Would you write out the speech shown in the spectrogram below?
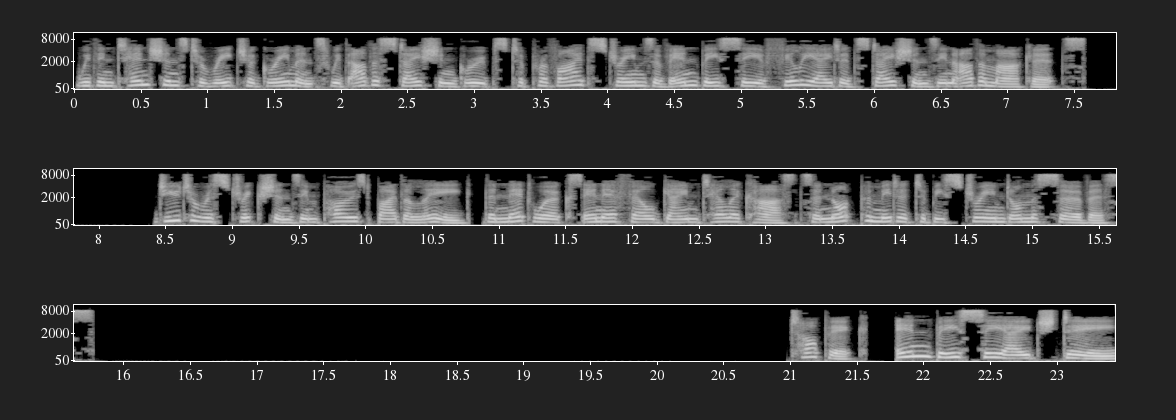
with intentions to reach agreements with other station groups to provide streams of NBC-affiliated stations in other markets. Due to restrictions imposed by the league, the network's NFL game telecasts are not permitted to be streamed on the service. Topic: NBCHD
